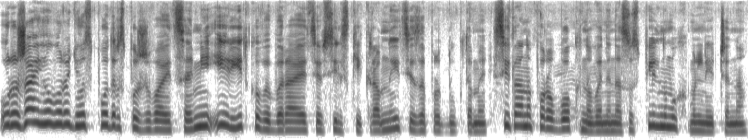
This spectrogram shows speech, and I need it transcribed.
Урожай, говорить господар, споживають самі і рідко вибираються в сільській крамниці за продуктами. Світлана Поробок. Новини на Суспільному. Хмельниччина.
